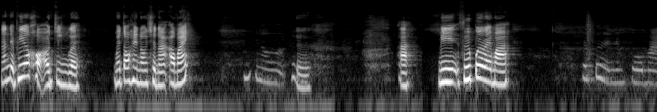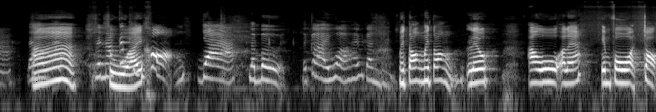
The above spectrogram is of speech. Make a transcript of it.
งั้นเดี๋ยวพี่ก็ขอเอาจริงเลย ไม่ต้องให้น้องชนะเอาไหมเออเอออะมีซื้อปืนอะไรมาจะเปิดน้ำโฟมาแล้วอ่าแล้วน้องสก็วยซื้อของยาระเบิด แล้วก็ไอ้วอลให้กันยิงไม่ต้องไม่ต้องเร็ว เอาอะไรนะ M4 อะเจาะ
